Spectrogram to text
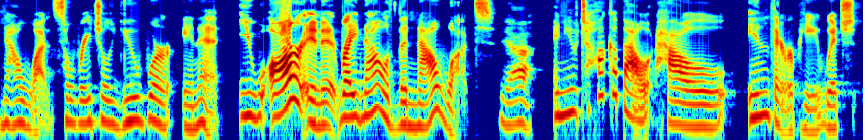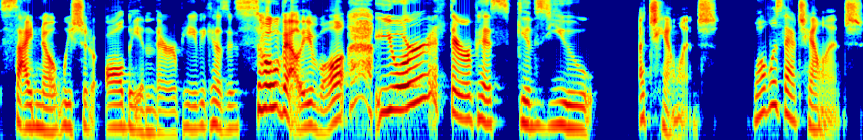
Now what? So, Rachel, you were in it. You are in it right now. The now what? Yeah. And you talk about how in therapy, which side note, we should all be in therapy because it's so valuable. Your therapist gives you a challenge. What was that challenge?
